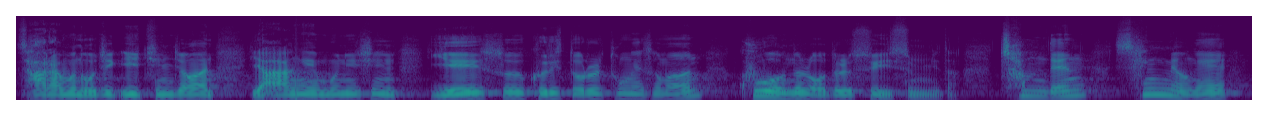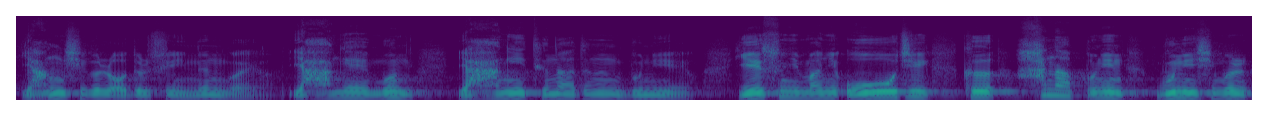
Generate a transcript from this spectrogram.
사람은 오직 이 진정한 양의 문이신 예수 그리스도를 통해서만 구원을 얻을 수 있습니다. 참된 생명의 양식을 얻을 수 있는 거예요. 양의 문, 양이 드나드는 문이에요. 예수님만이 오직 그 하나뿐인 문이심을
